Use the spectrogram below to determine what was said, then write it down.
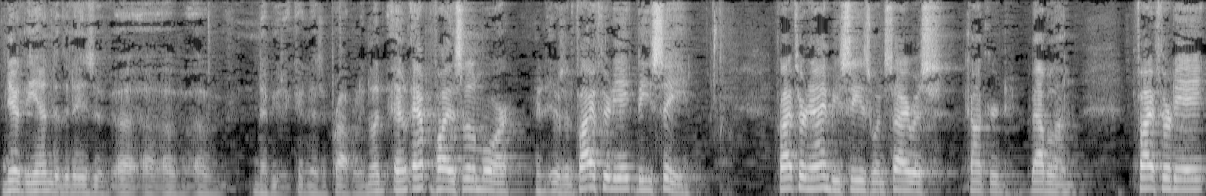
near the end of the days of, uh, of, of Nebuchadnezzar properly. And uh, amplify this a little more. It was in 538 BC. 539 BC is when Cyrus conquered Babylon. 538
